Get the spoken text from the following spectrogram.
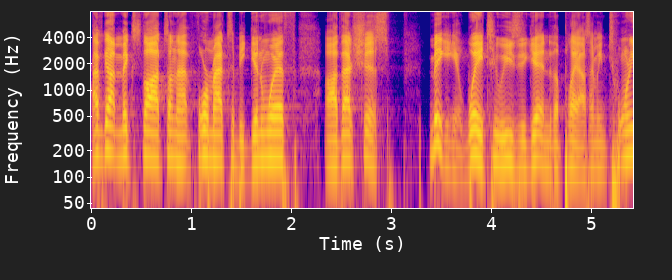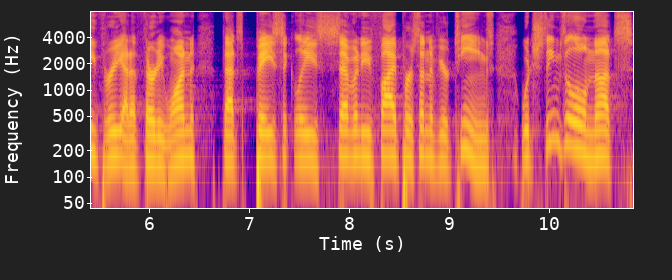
I've got mixed thoughts on that format to begin with. Uh, that's just making it way too easy to get into the playoffs. I mean, 23 out of 31, that's basically 75% of your teams, which seems a little nuts.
